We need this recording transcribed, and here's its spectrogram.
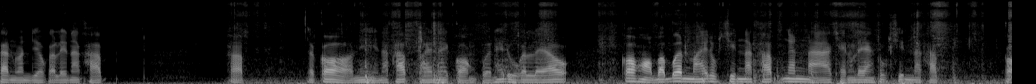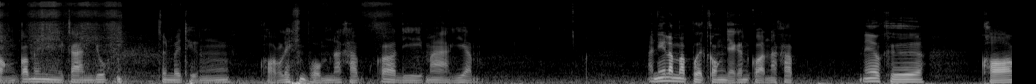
กันวันเดียวกันเลยนะครับ ครับ แล้วก็นี่นะครับ ภายในกล่องเปิดให้ดูกันแล้ว ก็ห่อบับเบิ้ลมาให้ทุกชิ้นนะครับแน่นหนาแข็งแรงทุกชิ้นนะครับ กล่องก็ไม่มีการยุบจนไปถึงของเล่นผมนะครับ ก็ดีมากเยี่ยม อันนี้เรามาเปิดกล่องใหญ่กันก่อนนะครับนี่ก็คือของ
